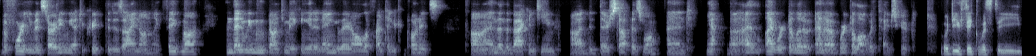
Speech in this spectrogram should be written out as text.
before even starting, we had to create the design on like Figma and then we moved on to making it in Angular and all the front end components. Uh, and then the backend team uh, did their stuff as well. And yeah, uh, I I worked a little and I worked a lot with TypeScript. What do you think was the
